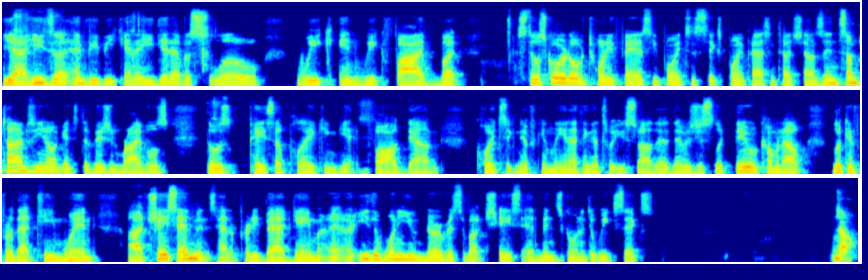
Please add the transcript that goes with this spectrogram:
Yeah, he's an MVP candidate. He did have a slow week in week five, but Still scored over 20 fantasy points and six point passing touchdowns. And sometimes, you know, against division rivals, those pace of play can get bogged down quite significantly. And I think that's what you saw there. There was just look, they were coming out looking for that team win. Uh, Chase Edmonds had a pretty bad game. Are either one of you nervous about Chase Edmonds going into week six? No.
